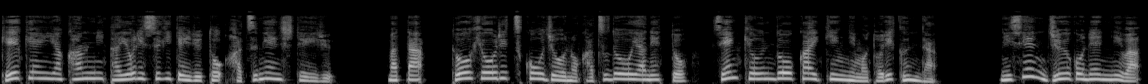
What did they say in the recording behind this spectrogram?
経験や勘に頼りすぎていると発言している。また、投票率向上の活動やネット、選挙運動解禁にも取り組んだ。2015年には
